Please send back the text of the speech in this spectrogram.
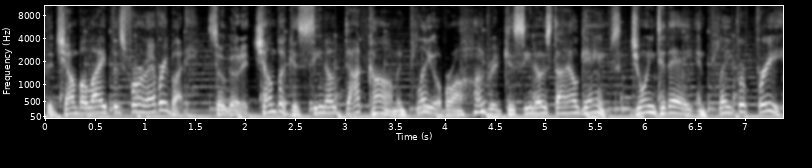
The Chumba life is for everybody. So go to ChumbaCasino.com and play over 100 casino-style games. Join today and play for free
